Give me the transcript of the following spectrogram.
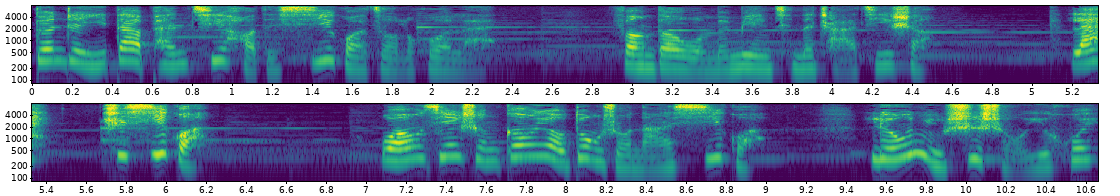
端着一大盘切好的西瓜走了过来，放到我们面前的茶几上。来吃西瓜。王先生刚要动手拿西瓜，刘女士手一挥，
